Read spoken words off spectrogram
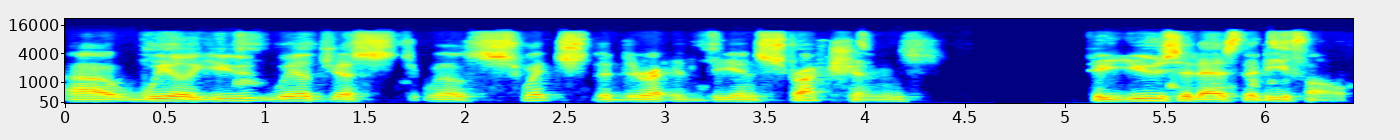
Uh, we'll use, we'll just, we'll switch the, the instructions to use it as the default.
